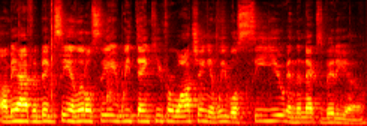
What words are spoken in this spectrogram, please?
On behalf of Big C and Little C, we thank you for watching and we will see you in the next video.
